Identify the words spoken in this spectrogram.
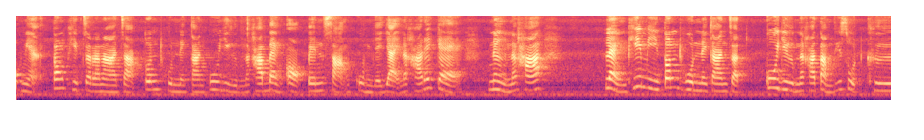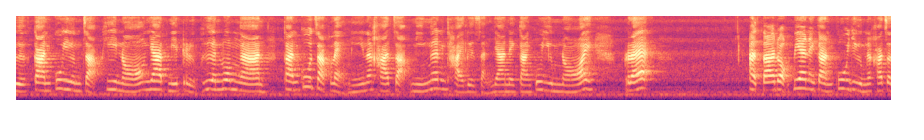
คเนี่ยต้องพิจารณาจากต้นทุนในการกู้ยืมนะคะ แบ่งออกเป็น 3 กลุ่มใหญ่ ๆนะคะ ได้แก่ 1. นะคะแหล่งที่มีต้นทุนในการจัด กู้ยืมนะคะ ต่ำที่สุดคือการกู้ยืมจากพี่น้องญาติมิตรหรือเพื่อนร่วมงาน การกู้จากแหล่งนี้นะคะ จะมีเงื่อนไขหรือสัญญาในการกู้ยืมน้อย และอัตราดอกเบี้ยในการกู้ยืมนะคะ จะ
